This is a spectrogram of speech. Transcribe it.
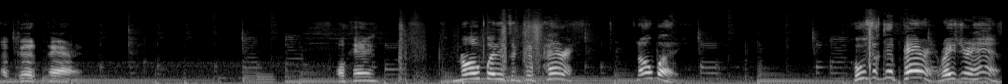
a good parent. Okay? Nobody's a good parent. Nobody. Who's a good parent? Raise your hand.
